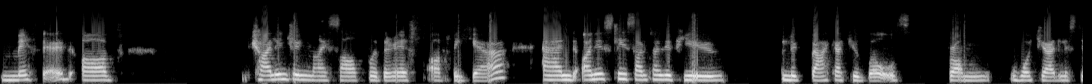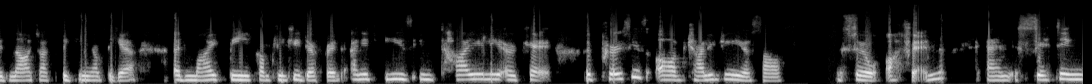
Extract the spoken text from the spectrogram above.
method of challenging myself for the rest of the year. And honestly, sometimes if you look back at your goals from what you had listed now to at the beginning of the year, it might be completely different. And it is entirely okay. The process of challenging yourself so often and setting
